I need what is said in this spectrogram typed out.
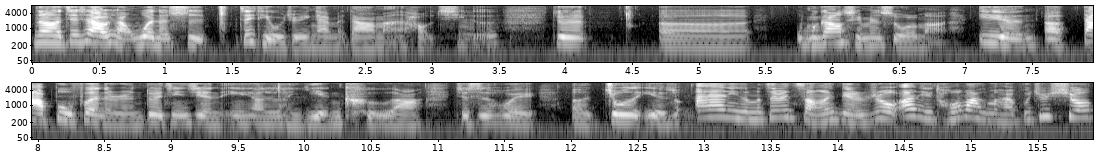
那接下来我想问的是，这题我觉得应该蛮大家蛮好奇的，就是呃。我们刚刚前面说了嘛，艺人呃，大部分的人对经纪人的印象就是很严苛啊，就是会呃揪着艺人说，哎，你怎么这边长了一点肉啊？你头发怎么还不去修？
